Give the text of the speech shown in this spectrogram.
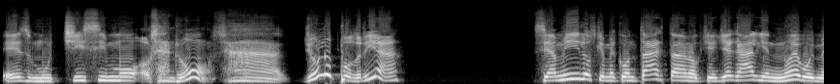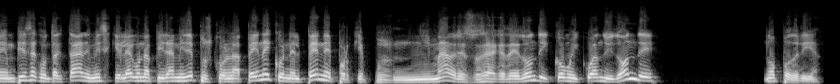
es muchísimo, o sea, no, o sea, yo no podría. Si a mí los que me contactan o quien llega alguien nuevo y me empieza a contactar y me dice que le haga una pirámide, pues con la pena y con el pene, porque pues ni madres, o sea, de dónde y cómo y cuándo y dónde, no podría.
